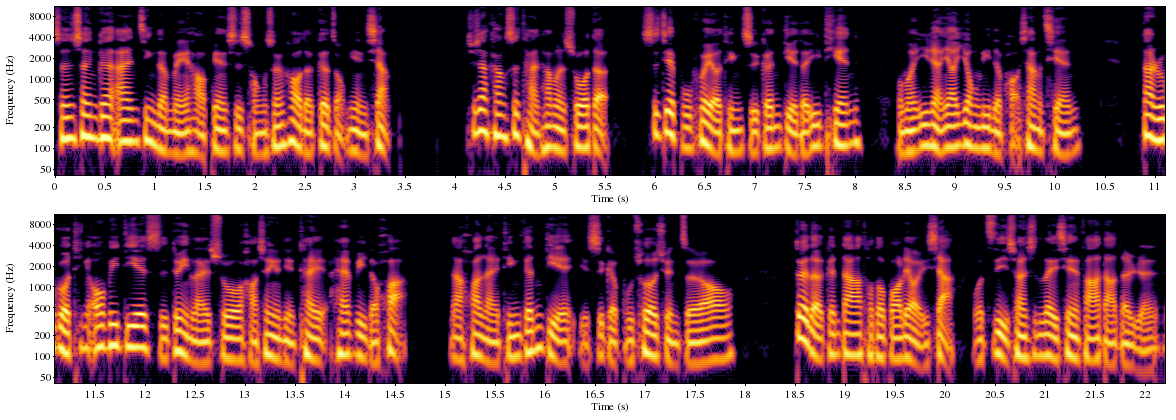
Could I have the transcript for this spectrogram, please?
深深跟安静的美好，便是重生后的各种面向。就像康斯坦他们说的，世界不会有停止更迭的一天，我们依然要用力的跑向前。那如果听 OVDS 对你来说好像有点太 heavy 的话，那换来听更迭也是个不错的选择哦。对了，跟大家偷偷爆料一下，我自己算是泪腺发达的人，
